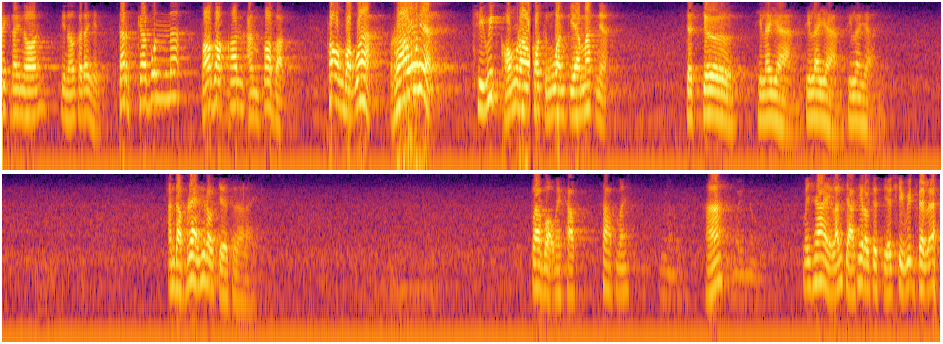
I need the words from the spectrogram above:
ล็กๆน้อยๆพี่น้องก็ได้เห็นตัรกบุนนะตาบักันอันตาบักพระองค์บอกว่าเราเนี่ยชีวิตของเราพอถึงวันเกียรติเนี่ย จะเจอทีละอย่าง ทีละอย่าง ทีละอย่าง อันดับแรกที่เราเจอคืออะไร กล้าบอกไหมครับ ทราบไหมฮะไม่ใช่ หลังจากที่เราจะเสียชีวิตไปแล้ว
